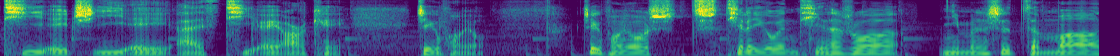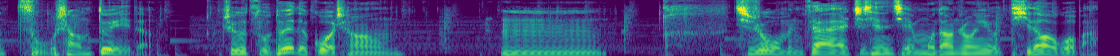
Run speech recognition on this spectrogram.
T H E A S T A R K 这个朋友，这个朋友是提了一个问题，他说：“你们是怎么组上队的？这个组队的过程，嗯，其实我们在之前的节目当中也有提到过吧？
